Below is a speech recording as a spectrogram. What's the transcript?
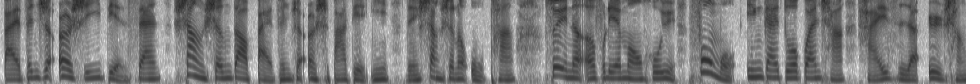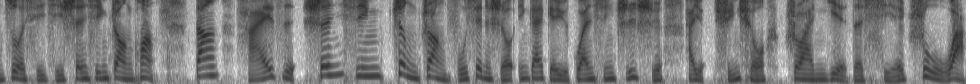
百分之二十一点三上升到百分之二十八点一，等于上升了五趴。所以呢，儿福联盟呼吁父母应该多观察孩子的日常作息及身心状况。当孩子身心症状浮现的时候，应该给予关心支持，还有寻求专业的协助啊！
